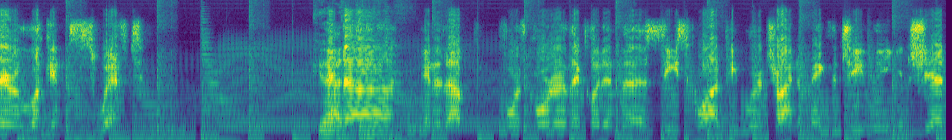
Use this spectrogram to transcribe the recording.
They were looking swift. God and uh, ended up fourth quarter they put in the C squad, people who are trying to make the G League and shit,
